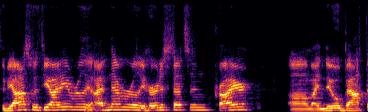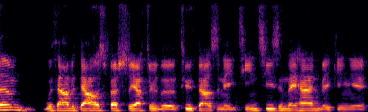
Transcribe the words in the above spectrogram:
to be honest with you, I didn't really, I've never really heard of Stetson prior. Um, I knew about them without a doubt, especially after the 2018 season they had, making it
